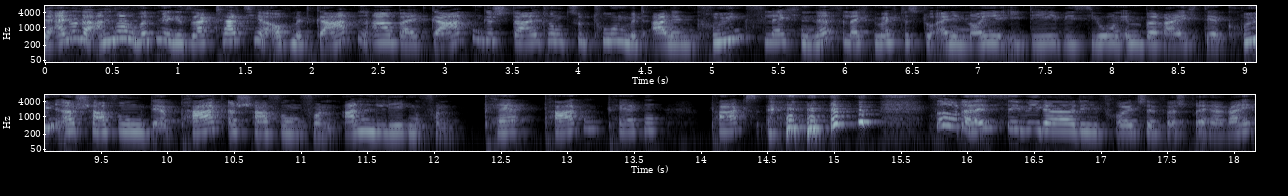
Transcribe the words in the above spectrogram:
Der ein oder andere wird mir gesagt, hat hier auch mit Gartenarbeit, Gartengestaltung zu tun, mit allen Grünflächen. Ne? Vielleicht möchtest du eine neue Idee, Vision im Bereich der Grünerschaffung, der Parkerschaffung, von Anlegen von per Parken, Perken, Parks. so, da ist sie wieder, die freudsche Versprecherei.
